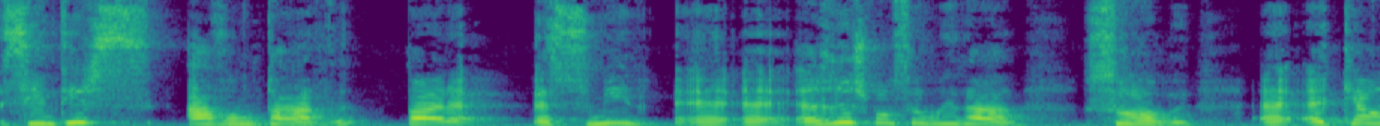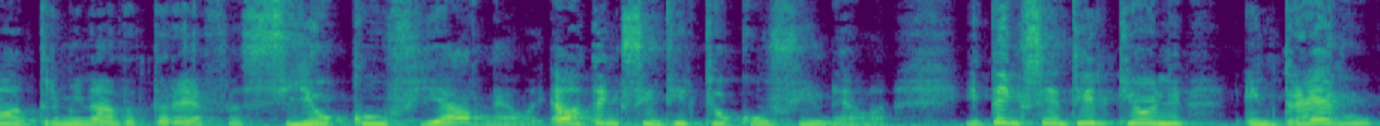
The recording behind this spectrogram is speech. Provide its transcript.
sentir-se à vontade para assumir a, a, a responsabilidade sobre a, aquela determinada tarefa se eu confiar nela. Ela tem que sentir que eu confio nela e tem que sentir que eu lhe entrego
